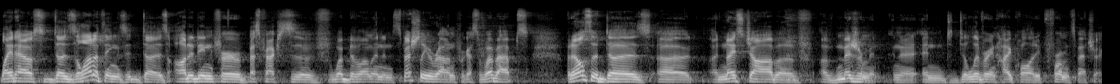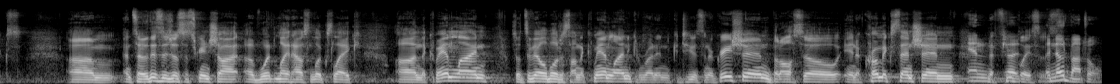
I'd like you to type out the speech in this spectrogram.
Lighthouse does a lot of things. It does auditing for best practices of web development, and especially around progressive web apps. But it also does uh, a nice job of, of measurement and, and delivering high quality performance metrics. Um, and so this is just a screenshot of what Lighthouse looks like on the command line. So it's available just on the command line. You can run it in continuous integration, but also in a Chrome extension And in a few a, places. a node module.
